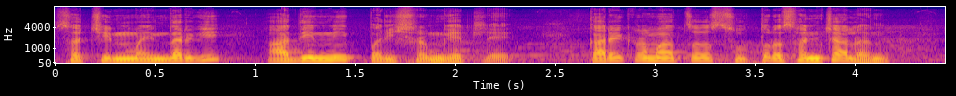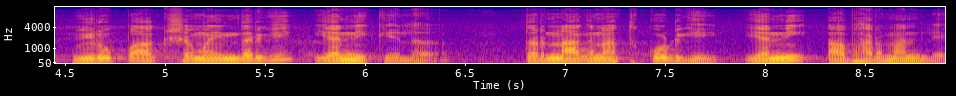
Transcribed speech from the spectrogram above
सचिन मैंदर्गी आदींनी परिश्रम घेतले. कार्यक्रमाचं सूत्रसंचालन विरूपाक्ष मैंदर्गी यांनी केलं. तर नागनाथ कोडगी यांनी आभार मानले.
